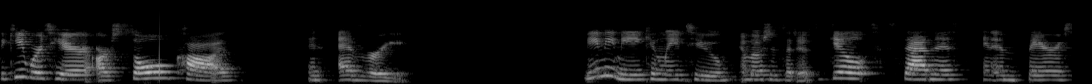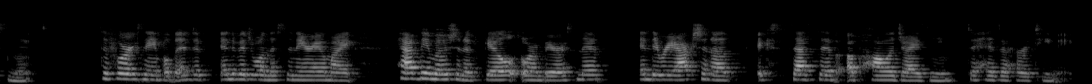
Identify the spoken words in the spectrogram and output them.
The key words here are sole cause and every. Me, me, me can lead to emotions such as guilt, sadness, and embarrassment. So, for example, the indi individual in this scenario might have the emotion of guilt or embarrassment and the reaction of excessive apologizing to his or her teammates.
